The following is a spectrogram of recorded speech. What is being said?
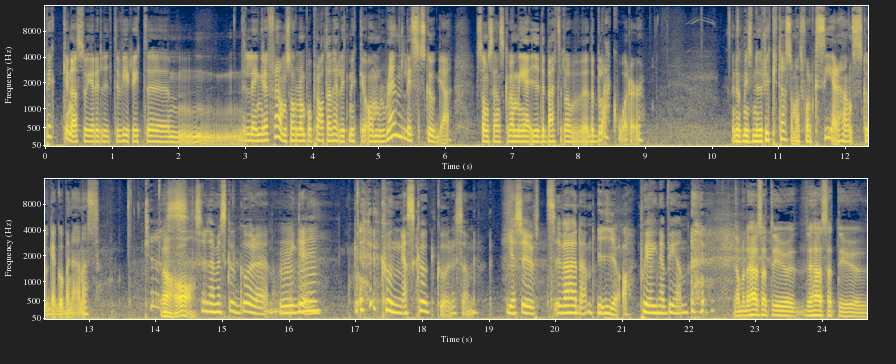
böckerna så är det lite virrigt. Eh, längre fram så håller de på att prata väldigt mycket om Renlys skugga. Som sen ska vara med i The Battle of the Blackwater. Men det åtminstone ryktas om att folk ser hans skugga gå bananas. Jaha. Så det där med skuggor är någon Mhm. grej. Kungaskuggor som ger sig ut i världen Ja. på egna ben. Ja men det här sätter ju, det här sätter ju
